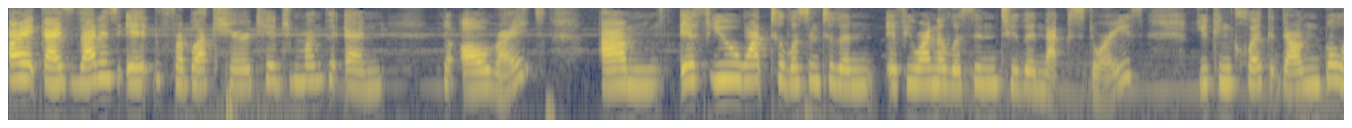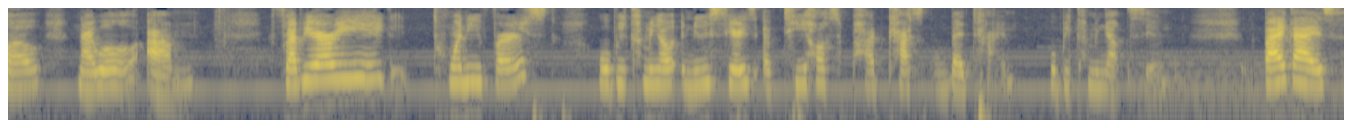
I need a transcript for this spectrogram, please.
Alright, guys, that is it for Black Heritage Month and all right. Um, if you want to listen to the if you want to listen to the next stories, you can click down below and I will um February 21st, will be coming out a new series of Tea House Podcast Bedtime. Will be coming out soon. Bye, guys.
